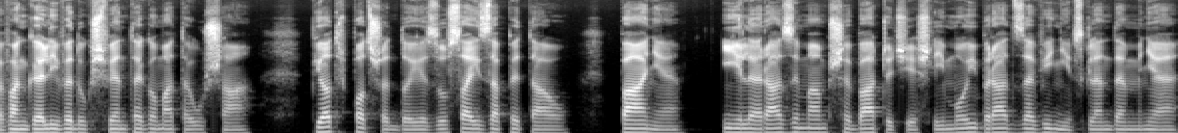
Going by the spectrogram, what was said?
Ewangelii według świętego Mateusza. Piotr podszedł do Jezusa i zapytał: Panie, Ile razy mam przebaczyć, jeśli mój brat zawini względem mnie?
